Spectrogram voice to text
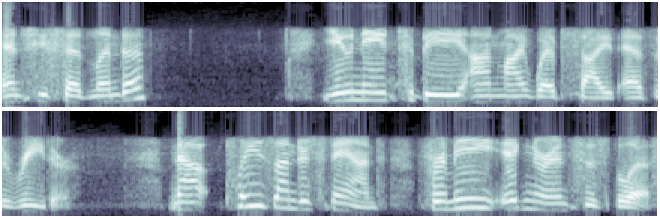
and she said, Linda, you need to be on my website as a reader. Now, please understand, for me, ignorance is bliss.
